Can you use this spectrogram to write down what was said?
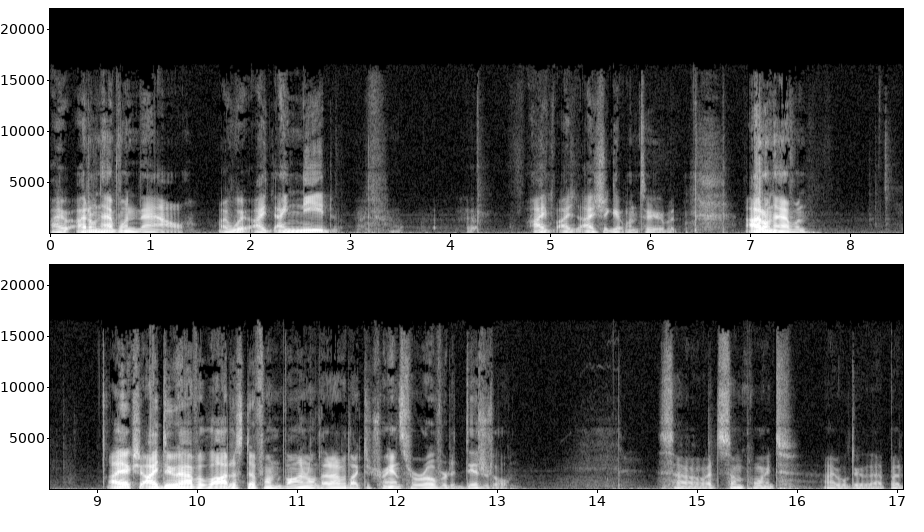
I, I don't have one now. I, w- I, I need I, I I should get one too, but I don't have one. I actually I do have a lot of stuff on vinyl that I would like to transfer over to digital. So at some point I will do that, but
